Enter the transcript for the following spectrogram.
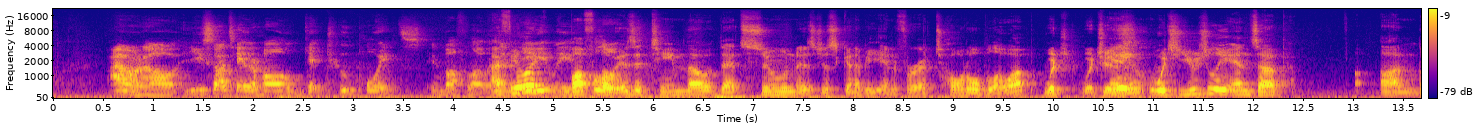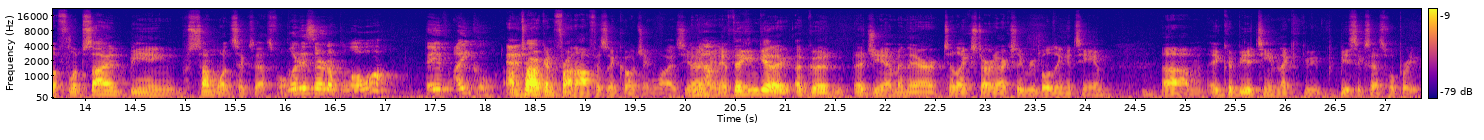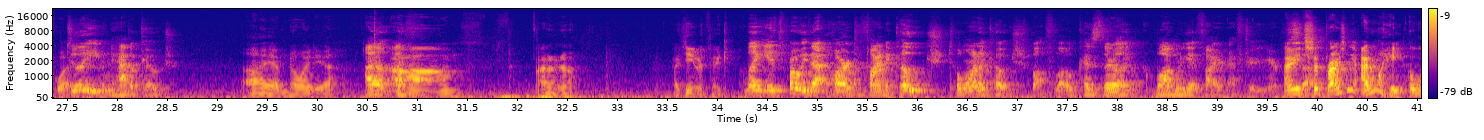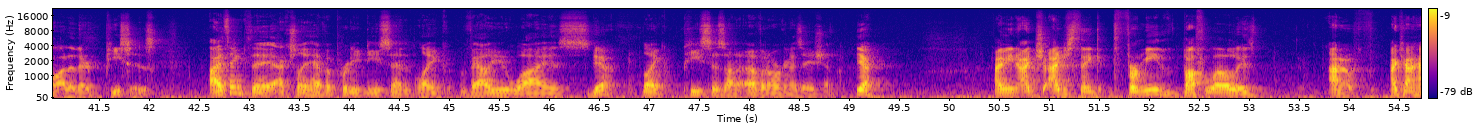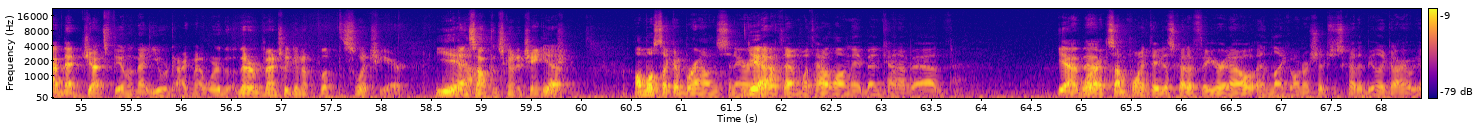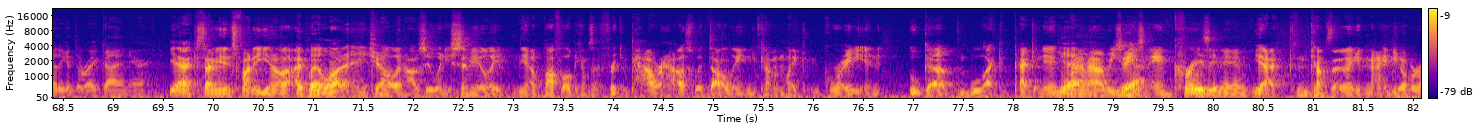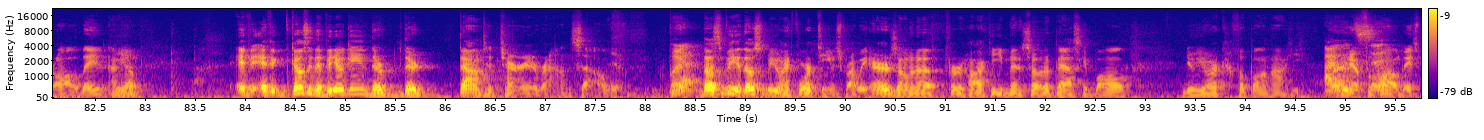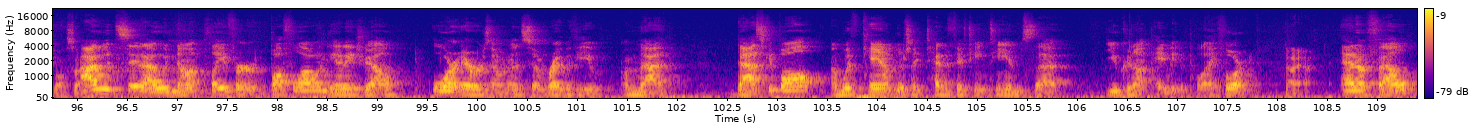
I don't know. You saw Taylor Hall get two points in Buffalo. And I feel like Buffalo is a team though that soon is just going to be in for a total blow up, Which which is and, which usually ends up on the flip side being somewhat successful. What is there to blow up? They have Eichel. I'm talking front office and coaching wise. You know what I mean? If they can get a, a good a GM in there to like start actually rebuilding a team, um, it could be a team that could be successful pretty quick. Do they even have a coach? I have no idea. I, I um, I don't know. I can't even think. like it's probably that hard to find a coach to want to coach Buffalo because they're like, well, I'm gonna get fired after a year. I mean, so. surprisingly, I don't hate a lot of their pieces. I think they actually have a pretty decent like value wise Yeah. like pieces on of an organization. Yeah. I mean, I, I just think for me, Buffalo is, I don't know. I kind of have that Jets feeling that you were talking about, where they're eventually going to flip the switch here, Yeah. and something's going to change. Yeah. Almost like a Browns scenario Yeah. with them with how long they've been kind of bad. Yeah, Where at some point they just got to figure it out and like ownership's just got to be like, all right, we got to get the right guy in here. yeah. Because I mean, it's funny. You know, I play a lot of NHL, and obviously, when you simulate, you know, Buffalo becomes a freaking powerhouse with Dahlin becoming like great, and Uka Lek- Pekkanen, Yeah. whatever however you say his name. Crazy name. Yeah, comes to like a 90 overall. They, I mean, Yep. if, if it goes like the video game, they're they're bound to turn it around. So, Yeah. But Yeah. those would be those would be my four teams probably: Arizona for hockey, Minnesota basketball, New York football and hockey. I Or, would no, say- football and baseball. Sorry. I would say that I would not play for Buffalo in the NHL or Arizona, so I'm right with you on that. Basketball, I'm with Cam. There's like 10 to 15 teams that you could not pay me to play for. oh yeah. NFL,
